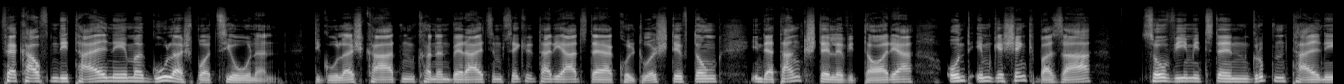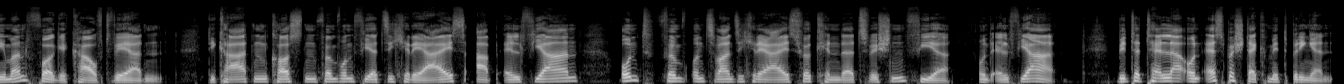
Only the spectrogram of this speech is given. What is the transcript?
verkauften die Teilnehmer Gulaschportionen. Die Gulaschkarten können bereits im Sekretariat der Kulturstiftung, in der Tankstelle Vittoria und im Geschenkbazar sowie mit den Gruppenteilnehmern vorgekauft werden. Die Karten kosten 45 Reais ab 11 Jahren und 25 Reais für Kinder zwischen 4 und 11 Jahren. Bitte Teller und Essbesteck mitbringen.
